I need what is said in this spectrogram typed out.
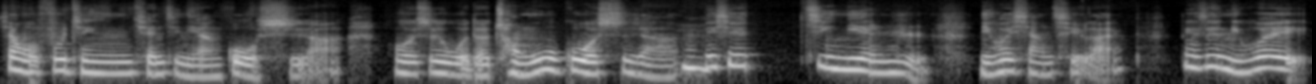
像我父亲前几年过世啊，或者是我的宠物过世啊，那些纪念日你会想起来，但是你会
